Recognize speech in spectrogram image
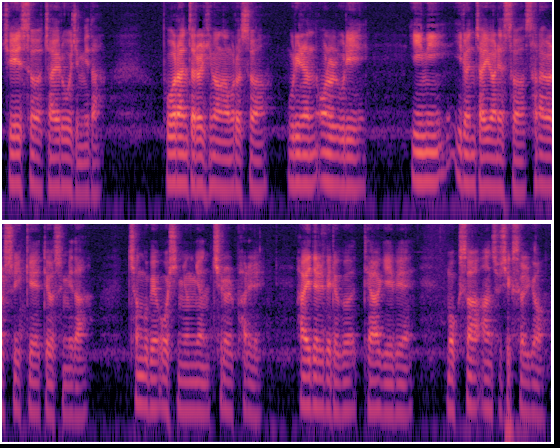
죄에서 자유로워집니다. 부활한 자를 희망함으로써 우리는 오늘 우리 이미 이런 자유 안에서 살아갈 수 있게 되었습니다. 1956년 7월 8일 하이델베르그 대학 예배 목사 안수식 설교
